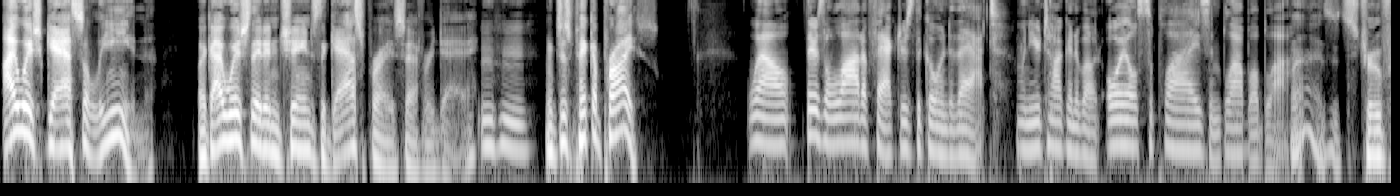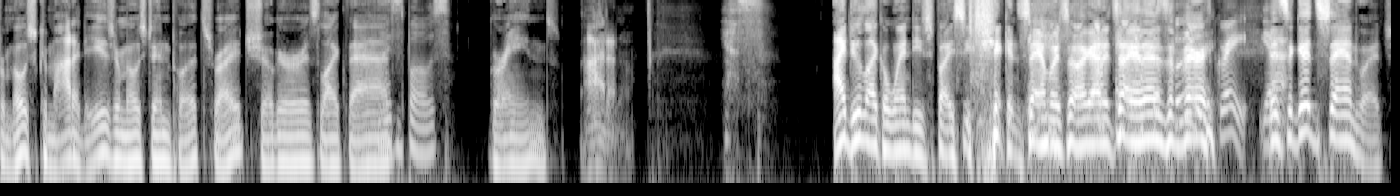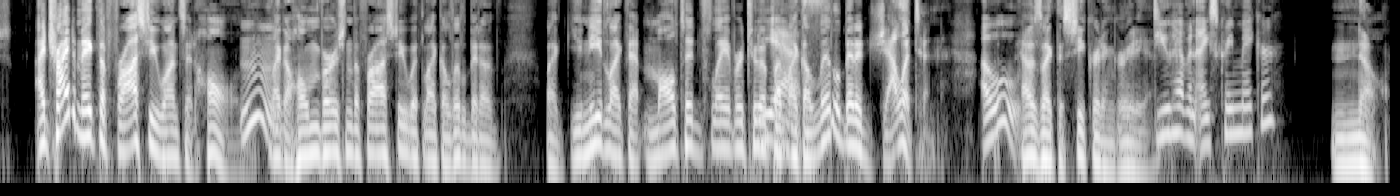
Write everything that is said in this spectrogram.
I wish gasoline. Like I wish they didn't change the gas price every day. Mm-hmm. Like, Just pick a price. Well, there's a lot of factors that go into that when you're talking about oil supplies and blah blah blah. Well, it's- true for most commodities or most inputs, right? Sugar is like that. I suppose. Grains. I don't know. Yes. I do like a Wendy's spicy chicken sandwich, so I got to tell you that is a very is great. Yeah. It's a good sandwich. I tried to make the frosty once at home, Mm. like a home version of the frosty with like a little bit of like you need like that malted flavor to it, but like a little bit of gelatin. Oh, That was like the secret ingredient. do you have an ice cream maker? no.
